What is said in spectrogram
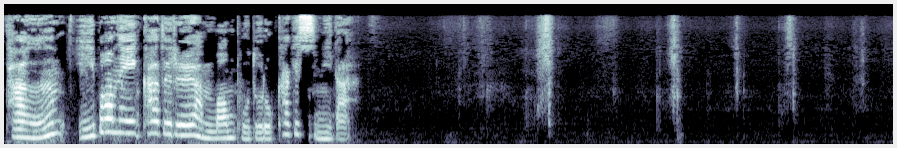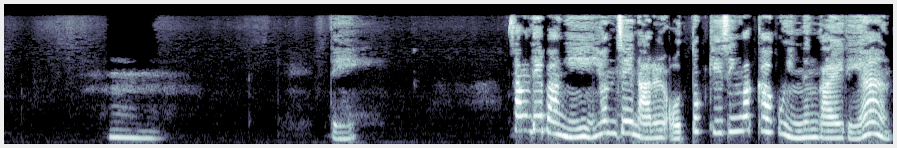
다음 2번의 카드를 한번 보도록 하겠습니다. 음, 네. 상대방이 현재 나를 어떻게 생각하고 있는가에 대한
